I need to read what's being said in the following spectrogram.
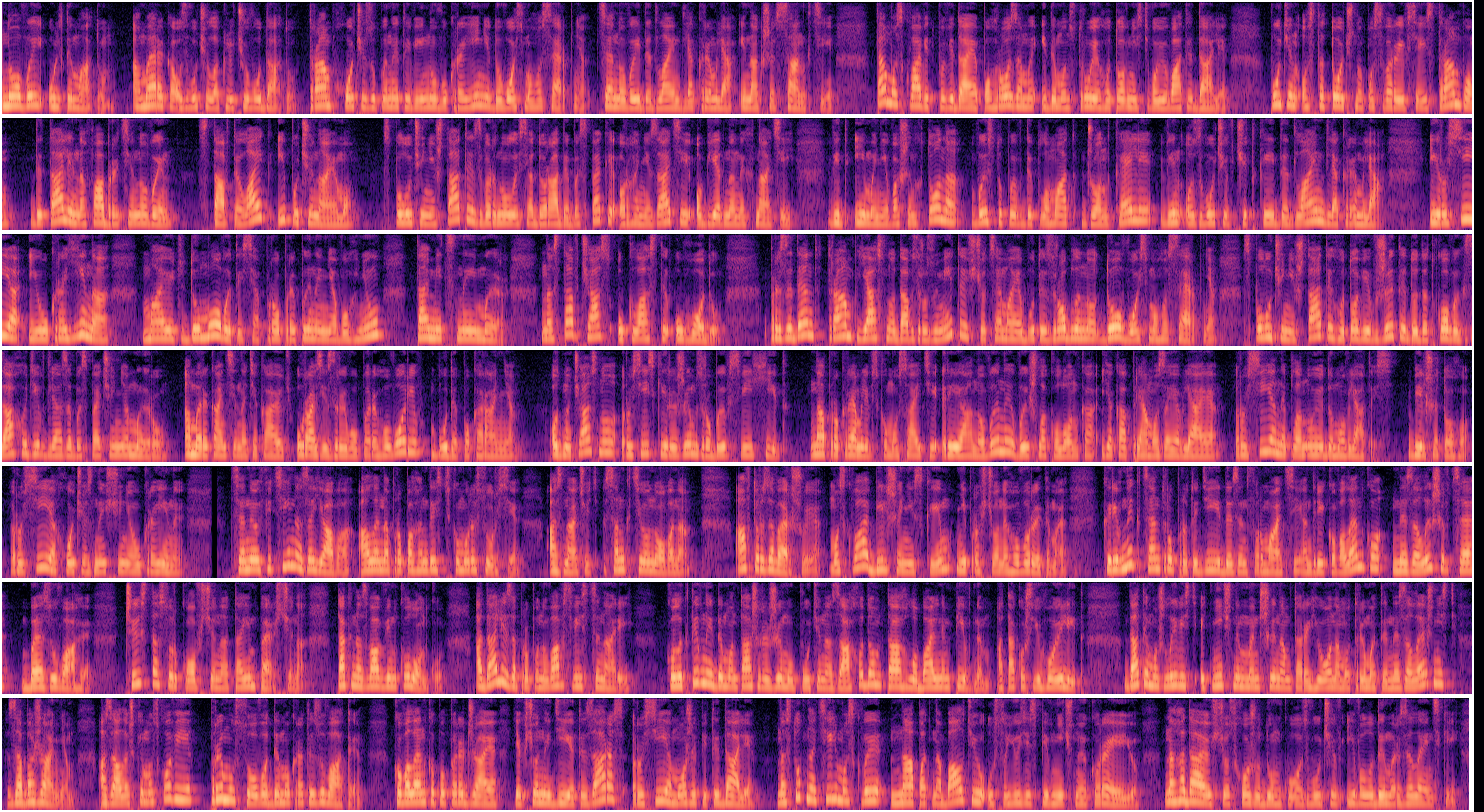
Новий ультиматум. Америка озвучила ключову дату. Трамп хоче зупинити війну в Україні до 8 серпня. Це новий дедлайн для Кремля, інакше санкції. Та Москва відповідає погрозами і демонструє готовність воювати далі. Путін остаточно посварився із Трампом. Деталі на фабриці новин. Ставте лайк і починаємо. Сполучені Штати звернулися до Ради безпеки Організації Об'єднаних Націй. Від імені Вашингтона виступив дипломат Джон Келлі. Він озвучив чіткий дедлайн для Кремля. І Росія, і Україна мають домовитися про припинення вогню та міцний мир. Настав час укласти угоду. Президент Трамп ясно дав зрозуміти, що це має бути зроблено до 8 серпня. Сполучені Штати готові вжити додаткових заходів для забезпечення миру. Американці натякають, у разі зриву переговорів буде покарання. Одночасно російський режим зробив свій хід. На прокремлівському сайті Ріа Новини вийшла колонка, яка прямо заявляє: Росія не планує домовлятись. Більше того, Росія хоче знищення України. Це не офіційна заява, але на пропагандистському ресурсі, а значить, санкціонована. Автор завершує: Москва більше ні з ким ні про що не говоритиме. Керівник центру протидії дезінформації Андрій Коваленко не залишив це без уваги. Чиста сурковщина та імперщина. Так назвав він колонку. А далі запропонував свій сценарій. Колективний демонтаж режиму Путіна Заходом та глобальним півднем, а також його еліт, дати можливість етнічним меншинам та регіонам отримати незалежність за бажанням, а залишки Московії примусово демократизувати. Коваленко попереджає, якщо не діяти зараз, Росія може піти далі. Наступна ціль Москви напад на Балтію у союзі з Північною Кореєю. Нагадаю, що схожу думку озвучив і Володимир Зеленський.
